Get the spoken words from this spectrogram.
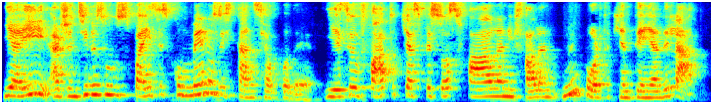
E aí, a Argentina é um dos países com menos distância ao poder. E esse é o fato que as pessoas falam e falam, não importa quem tenha de lado.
